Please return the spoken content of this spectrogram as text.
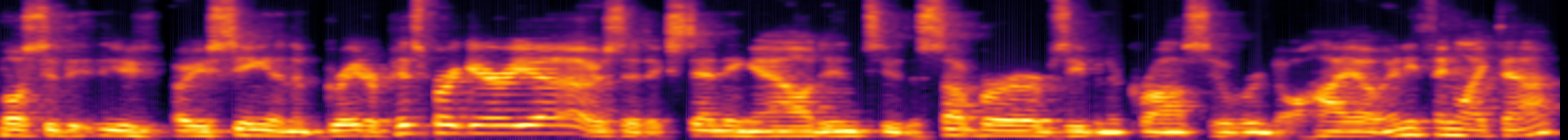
most of the are you seeing in the greater Pittsburgh area, or is it extending out into the suburbs, even across over into Ohio? Anything like that?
